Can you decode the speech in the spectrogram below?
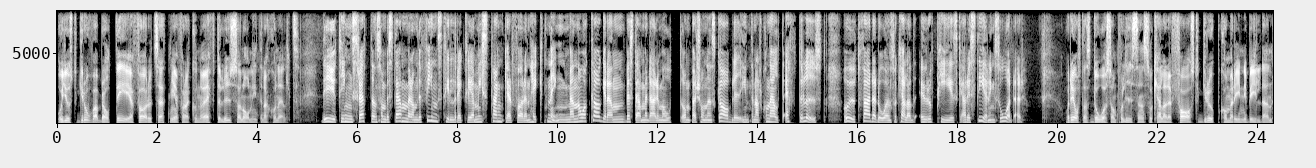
Och just grova brott det är förutsättningen för att kunna efterlysa någon internationellt. Det är ju tingsrätten som bestämmer om det finns tillräckliga misstankar för en häktning men åklagaren bestämmer däremot om personen ska bli internationellt efterlyst och utfärdar då en så kallad europeisk arresteringsorder. Och det är oftast då som polisens så kallade FAST-grupp kommer in i bilden.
